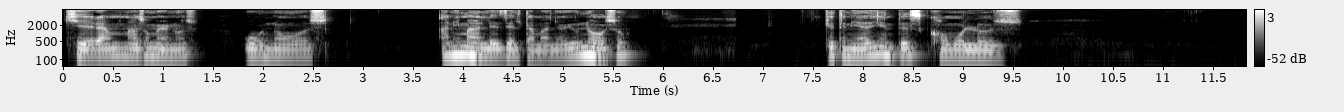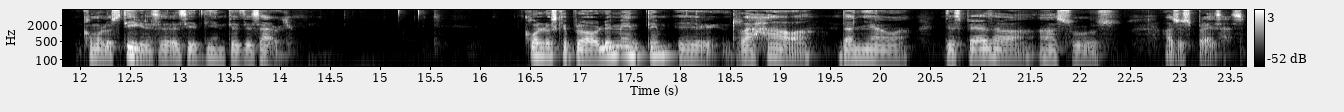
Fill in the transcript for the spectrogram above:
que eran más o menos unos animales del tamaño de un oso que tenía dientes como los como los tigres, es decir, dientes de sable, con los que probablemente eh, rajaba, dañaba despedazaba a sus, a sus presas.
